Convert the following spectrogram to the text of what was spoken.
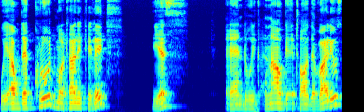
We have the crude mortality rate, yes, and we can now get all the values.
